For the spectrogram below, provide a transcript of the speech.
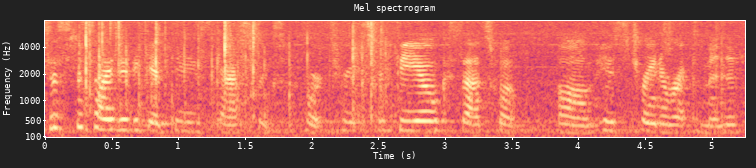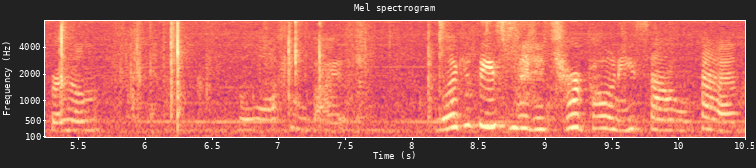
just decided to get these gastric support trays for Theo because that's what um, his trainer recommended for him. Walking by. Look at these miniature pony saddle pads.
